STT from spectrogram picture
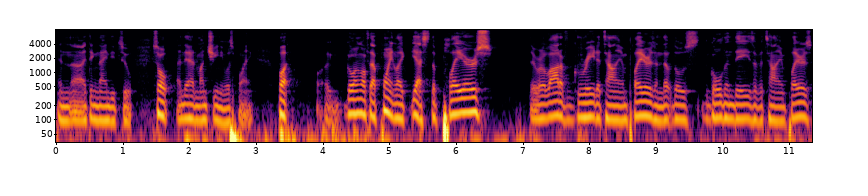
in uh, I think '92. So and they had Mancini was playing, but uh, going off that point, like yes, the players. There were a lot of great Italian players, and th- those golden days of Italian players.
